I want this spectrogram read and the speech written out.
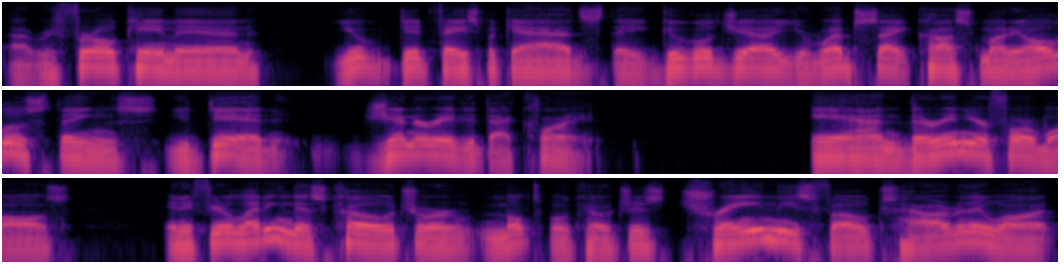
a referral came in, you did Facebook ads, they Googled you, your website cost money, all those things you did generated that client. And they're in your four walls. And if you're letting this coach or multiple coaches train these folks however they want,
